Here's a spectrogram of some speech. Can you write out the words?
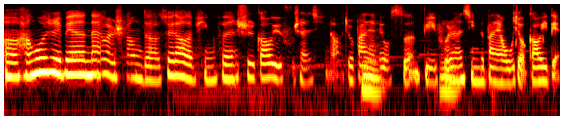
嗯，韩国这边 Never 上的隧道的评分是高于釜山行的，就八点六四，比釜山行的八点五九高一点。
